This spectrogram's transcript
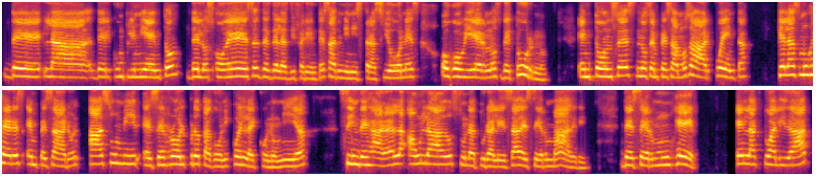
de la, del cumplimiento de los ODS desde las diferentes administraciones o gobiernos de turno. Entonces nos empezamos a dar cuenta que las mujeres empezaron a asumir ese rol protagónico en la economía sin dejar a, un lado su naturaleza de ser madre, de ser mujer. En la actualidad,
